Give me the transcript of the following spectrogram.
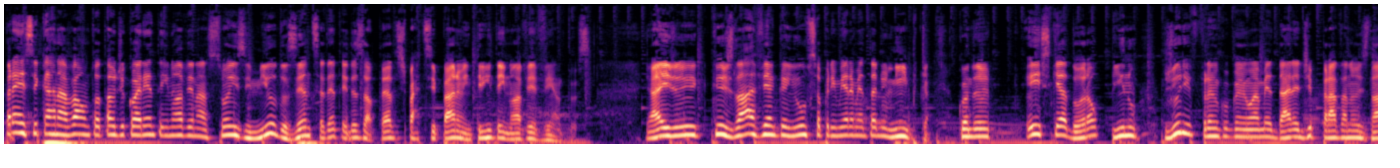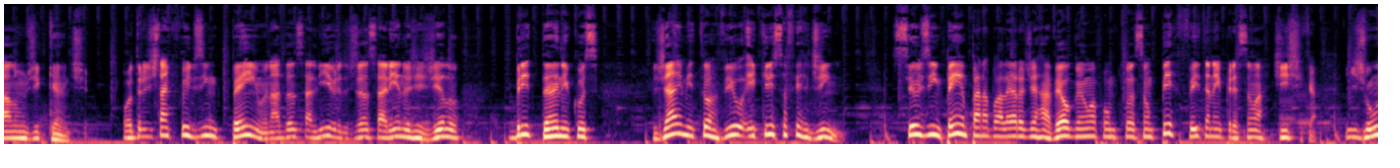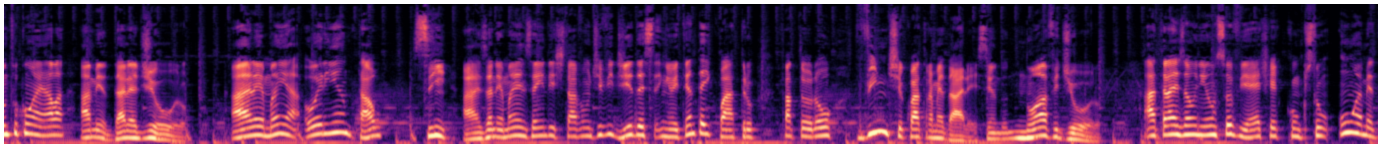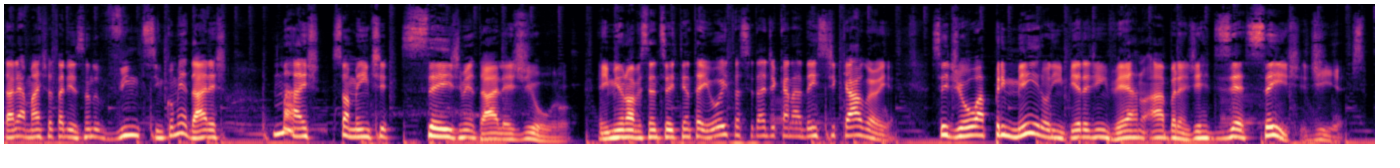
Para esse carnaval, um total de 49 nações e 1.272 atletas participaram em 39 eventos. A Iugoslávia ganhou sua primeira medalha olímpica, quando o esquiador alpino Júri Franco ganhou a medalha de prata no slalom gigante. Outro destaque foi o desempenho na dança livre dos dançarinos de gelo britânicos Jaime Torville e Christopher Jean. Seu desempenho para a Bolero de Ravel ganhou uma pontuação perfeita na impressão artística e, junto com ela, a medalha de ouro. A Alemanha Oriental, sim, as Alemanhas ainda estavam divididas em 84, faturou 24 medalhas, sendo 9 de ouro. Atrás da União Soviética, que conquistou uma medalha a mais, totalizando 25 medalhas, mas somente 6 medalhas de ouro. Em 1988, a cidade canadense de Calgary sediou a primeira Olimpíada de Inverno a abranger 16 dias.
